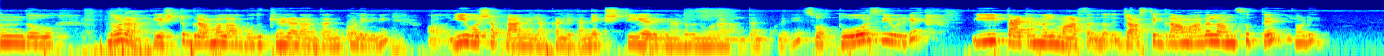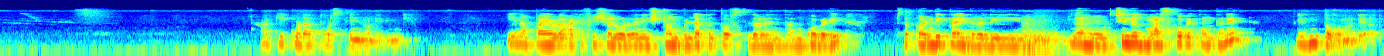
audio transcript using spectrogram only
ಒಂದು, ನೋಡೋಣ, ಎಷ್ಟು ಗ್ರಾಮಲ್ಲಿ ಆಗ್ಬೋದು ಕೇಳೋಣ ಅಂತ ಅಂದ್ಕೊಂಡಿದ್ದೀನಿ. ಈ ವರ್ಷ ಪ್ಲ್ಯಾನ್ ಇಲ್ಲ, ಖಂಡಿತ. ನೆಕ್ಸ್ಟ್ ಇಯರ್ ಏನಾದರೂ ನೋಡೋಣ ಅಂತ ಅಂದ್ಕೊಂಡಿದ್ದೀನಿ. ಸೊ ತೋರಿಸಿ ಇವರಿಗೆ ಈ ಪ್ಯಾಟರ್ನಲ್ಲಿ ಮಾಡ್ಸ, ಜಾಸ್ತಿ ಗ್ರಾಮ್ ಆಗಲ್ಲ ಅನಿಸುತ್ತೆ. ನೋಡಿ. ಹಾಕಿ ಕೂಡ ತೋರಿಸ್ತೀನಿ ನೋಡಿ ನಿಮಗೆ. ಏನಪ್ಪ ಇವಳು ಆರ್ಟಿಫಿಷಿಯಲ್ ಒಡವೆನ ಇಷ್ಟೊಂದು ಬಿಲ್ಡಪ್ಪಲ್ಲಿ ತೋರಿಸ್ತಿದ್ದಾಳೆ ಅಂತ ಅಂದ್ಕೋಬೇಡಿ ಸೊ ಖಂಡಿತ ಇದರಲ್ಲಿ ನಾನು ಚಿನ್ನದ ಮಾಡಿಸ್ಕೋಬೇಕು ಅಂತಲೇ ಇದನ್ನ ತೊಗೊಂಬಂದಿರೋದು.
